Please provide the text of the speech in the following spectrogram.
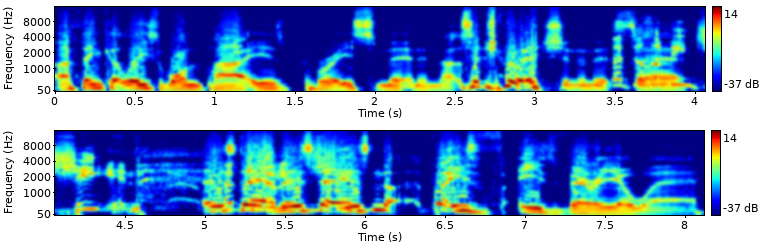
I think at least one party is pretty smitten in that situation, and it's that doesn't uh, mean cheating. it's doesn't It's cheating. It's not. But he's he's very aware.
